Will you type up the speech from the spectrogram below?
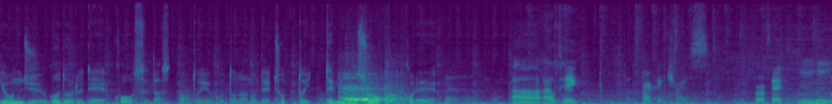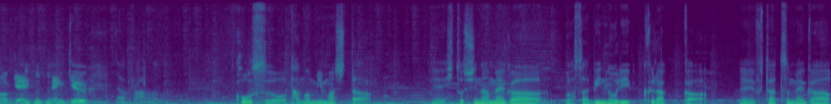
45ドルでコース出すということなのでちょっと行ってみましょうかこれ Uh, I'll take Perfect choice. Perfect. Okay. Thank you. No problem. コースを頼みました、えー一品目がわさびのりクラッカー、えー二つ目が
